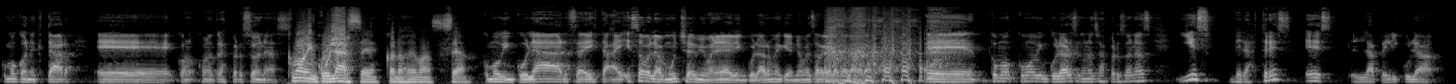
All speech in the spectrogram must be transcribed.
cómo conectar eh, con, con otras personas. Cómo vincularse con los demás, o sea, cómo vincularse, ahí está. Eso habla mucho de mi manera de vincularme, que no me salga la palabra. Eh, cómo, cómo vincularse con otras personas. Y es, de las tres, es la película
